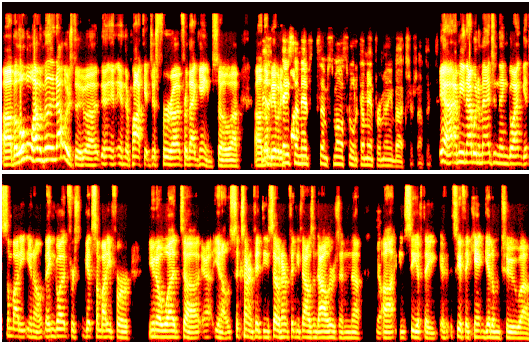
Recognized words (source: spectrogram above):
Uh, but Louisville will have a million dollars to uh, in, in their pocket just for uh, for that game. So uh, uh, they'll be able to pay some if some small school to come in for a million bucks or something. Yeah, I mean, I would imagine they can go out and get somebody. You know, they can go out for get somebody for you know what, uh, you know, six hundred fifty, seven hundred fifty thousand dollars, and uh, Yep. uh, and see if they see if they can't get them to uh,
